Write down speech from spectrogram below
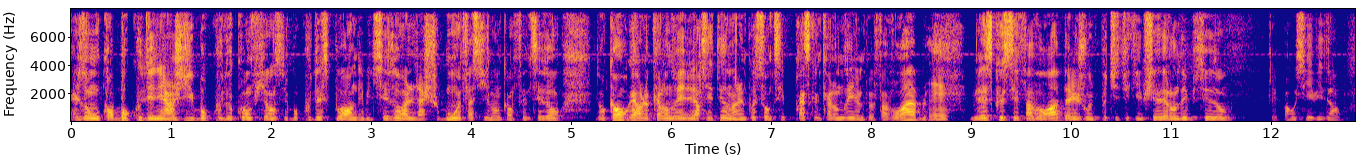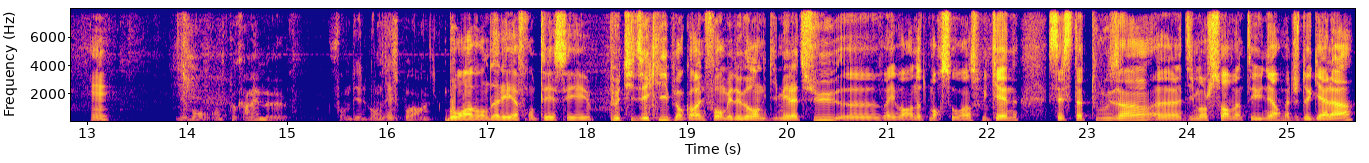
elles ont encore beaucoup d'énergie, beaucoup de confiance et beaucoup d'espoir en début de saison. Elles lâchent moins facilement qu'en fin de saison. Donc quand on regarde le calendrier du RCT, on a l'impression que c'est presque un calendrier un peu favorable. Mmh. Mais est-ce que c'est favorable d'aller jouer une petite équipe chez elle en début de saison? C'est pas aussi évident. Mmh. Mais bon, on peut quand même euh, fonder de bons espoirs. hein. Bon, avant d'aller affronter ces petites équipes, et encore une fois, on met de grandes guillemets là-dessus, euh, va y avoir un autre morceau hein, ce week-end. C'est le Stade Toulousain, euh, dimanche soir 21h, match de gala.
